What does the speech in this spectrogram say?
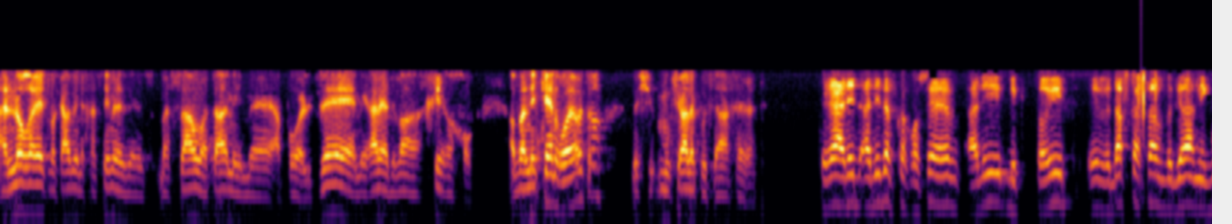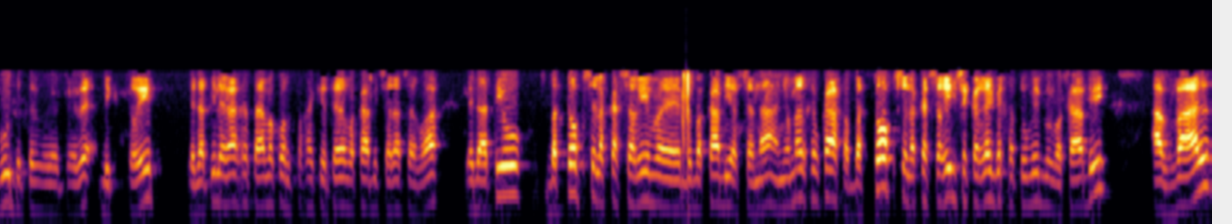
אני לא רואה את מכבי נכנסים לאיזה משא ומתן עם אה, הפועל. זה נראה לי הדבר הכי רחוק. אבל אני כן רואה אותו מושאל לקבוצה אחרת. תראה, אני, אני דווקא חושב, אני מקצועית, ודווקא עכשיו בגלל ניגוד מקצועית, לדעתי לרחת היה מקום לשחק יותר במכבי שנה שעברה, לדעתי הוא בטופ של הקשרים אה, במכבי השנה, אני אומר לכם ככה, בטופ של הקשרים שכרגע חתומים במכבי, אבל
